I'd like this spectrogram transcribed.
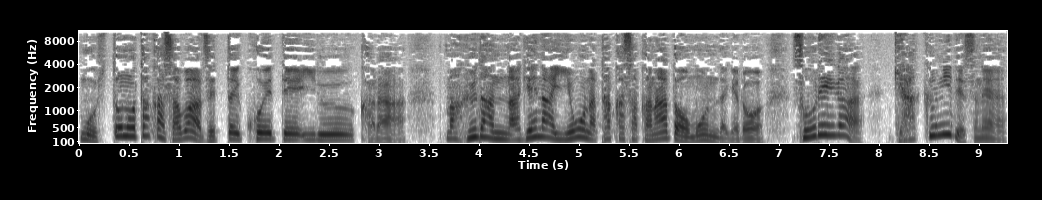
もう人の高さは絶対超えているから、まあ普段投げないような高さかなとは思うんだけど、それが逆にですね、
